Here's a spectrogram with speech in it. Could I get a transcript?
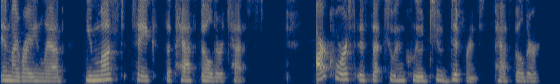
in my writing lab, you must take the Path Builder test. Our course is set to include two different Path Builder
